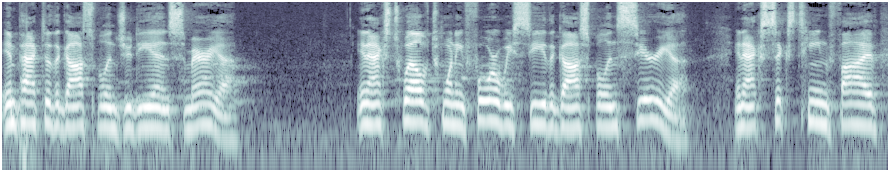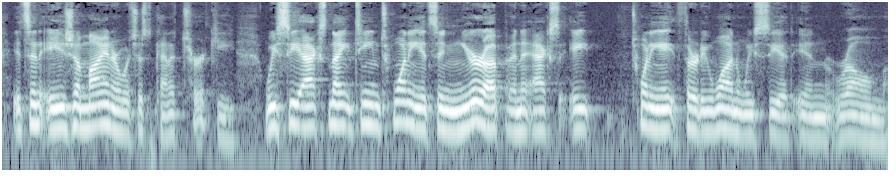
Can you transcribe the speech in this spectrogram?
impact of the gospel in Judea and Samaria. In Acts 12:24 we see the gospel in Syria. In Acts 16:5, it's in Asia Minor, which is kind of Turkey. We see Acts 19:20, it's in Europe, and in Acts 8 31, we see it in Rome.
